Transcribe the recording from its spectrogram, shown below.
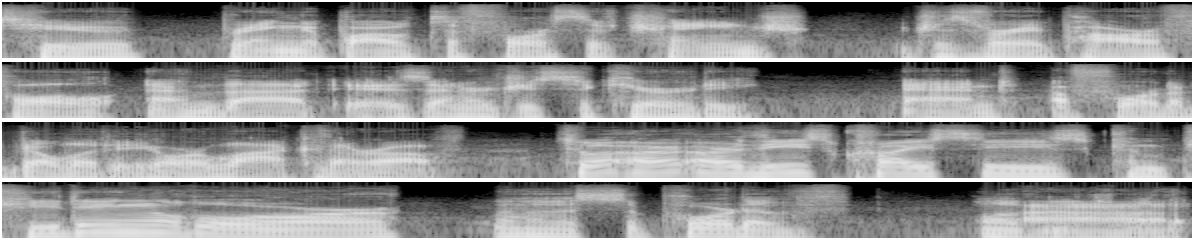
to bring about the force of change, which is very powerful, and that is energy security and affordability or lack thereof. So, are, are these crises competing or uh, supportive of each uh, other?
